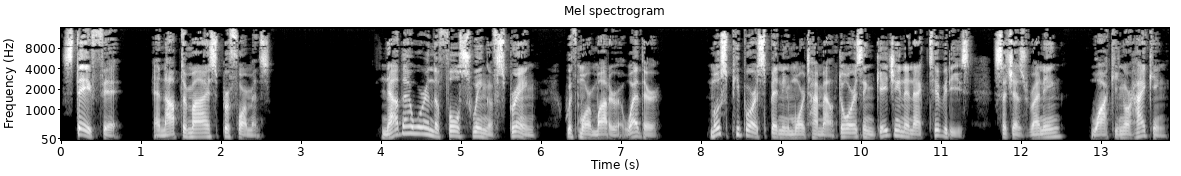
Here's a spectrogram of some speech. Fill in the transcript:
stay fit, and optimize performance. Now that we're in the full swing of spring with more moderate weather, most people are spending more time outdoors engaging in activities such as running, walking, or hiking.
